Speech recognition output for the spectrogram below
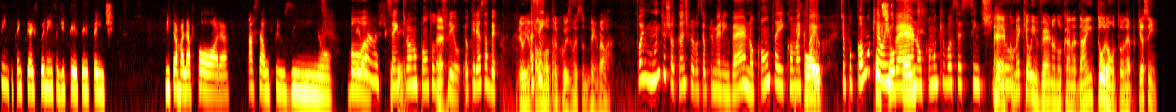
sim que tem que ter a experiência de ter, de repente, ir trabalhar fora, passar um friozinho. Boa. Você tem. entrou no ponto do É. frio. Eu queria saber, Eu ia falar Assim- uma outra coisa, mas tudo bem, vai lá. foi muito chocante pra você o primeiro inverno? Conta aí como é que Foi. foi. Tipo, como que Foi é o inverno? chocante. Como que você se sentiu? É, como é que é o inverno no Canadá em Toronto, né? Porque assim,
